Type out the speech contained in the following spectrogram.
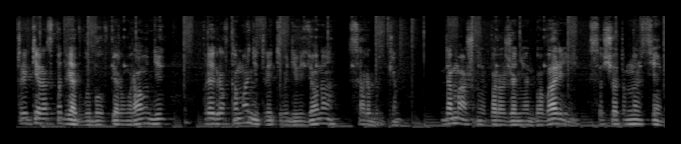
третий раз подряд выбыл в первом раунде, проиграв команде третьего дивизиона Сарбрюкен. Домашнее поражение от Баварии со счетом 0-7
